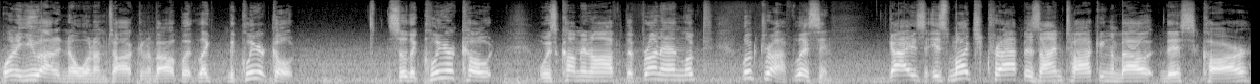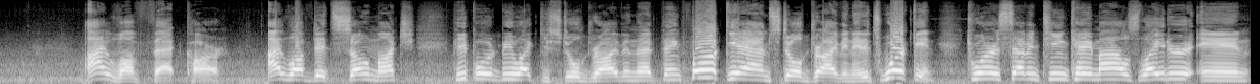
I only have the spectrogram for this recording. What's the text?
one of you ought to know what I'm talking about, but like the clear coat. So the clear coat was coming off. The front end looked looked rough. Listen, guys, as much crap as I'm talking about this car, I loved that car. I loved it so much people would be like, You still driving that thing? Fuck yeah, I'm still driving it. It's working. 217k miles later, and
